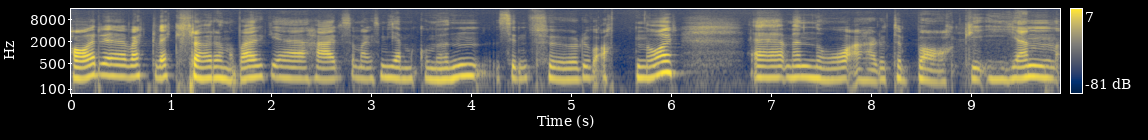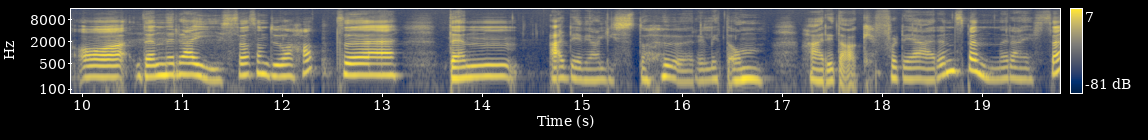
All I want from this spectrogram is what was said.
har eh, vært vekk fra Randaberg, eh, her som er liksom hjemkommunen, siden før du var 18 år. Eh, men nå er du tilbake igjen. Og den reisa som du har hatt, den er det vi har lyst til å høre litt om her i dag. For det er en spennende reise,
